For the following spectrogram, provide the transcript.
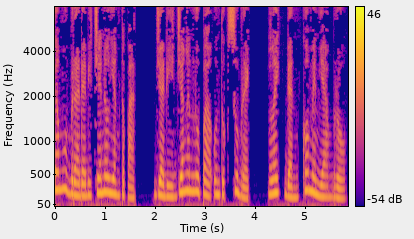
Kamu berada di channel yang tepat. Jadi jangan lupa untuk subrek, like dan komen ya bro.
